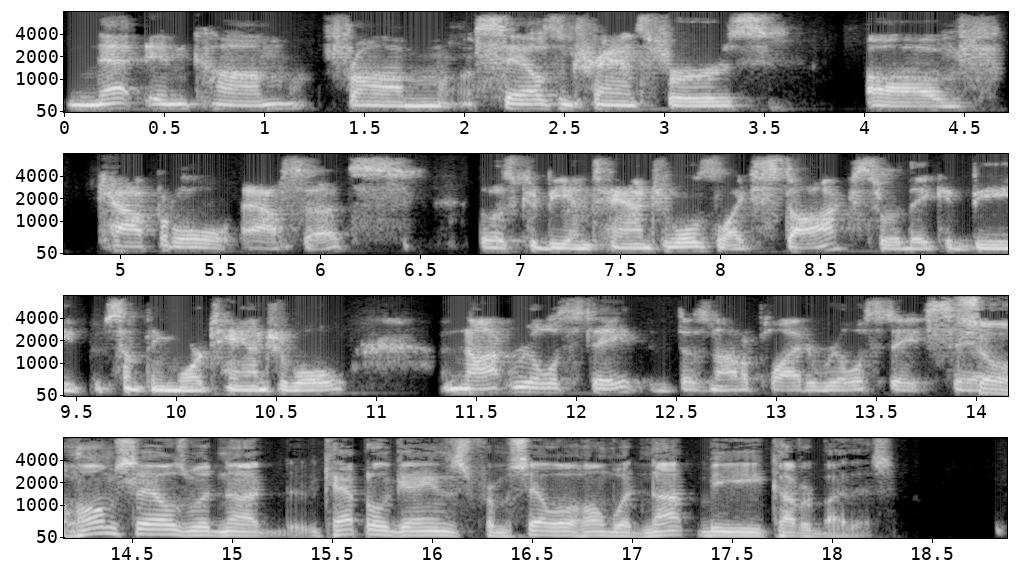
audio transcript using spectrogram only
net income from sales and transfers of capital assets. Those could be intangibles like stocks, or they could be something more tangible. Not real estate. It does not apply to real estate sales. So home sales would not, capital gains from sale of a home would not be covered by this.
